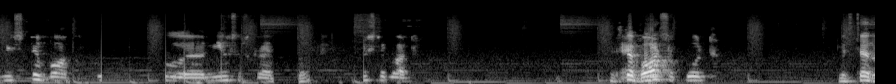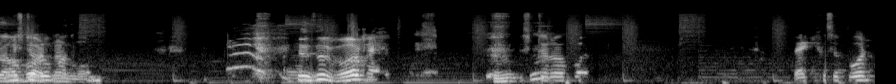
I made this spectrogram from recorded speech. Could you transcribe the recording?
Mr. Bot, uh, new subscriber. Mr. Bot, Mr. you Bot, support. Mr. Mr. Robot, not Robot. more. Mr. Robot, thank you for support.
